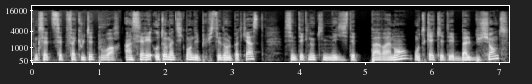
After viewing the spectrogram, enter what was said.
Donc cette cette faculté de pouvoir insérer automatiquement des publicités dans le podcast, c'est une techno qui n'existait pas vraiment, en tout cas qui était balbutiante.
